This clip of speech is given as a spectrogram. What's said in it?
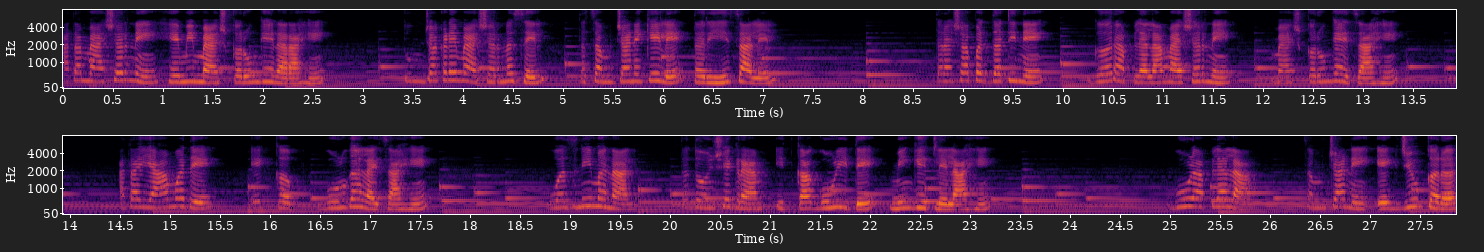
आता मॅशरने हे मी मॅश करून घेणार आहे. तुमच्याकडे मॅशर नसेल तर चमच्याने केले तरीही चालेल. तर अशा पद्धतीने गर आपल्याला मॅशरने मॅश करून घ्यायचा आहे. आता यामध्ये एक कप गूळ घालायचा आहे. वजनी म्हणाल तर दोनशे ग्रॅम इतका गूळ इथे मी घेतलेला आहे. गूळ आपल्याला चमच्याने एकजीव करत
